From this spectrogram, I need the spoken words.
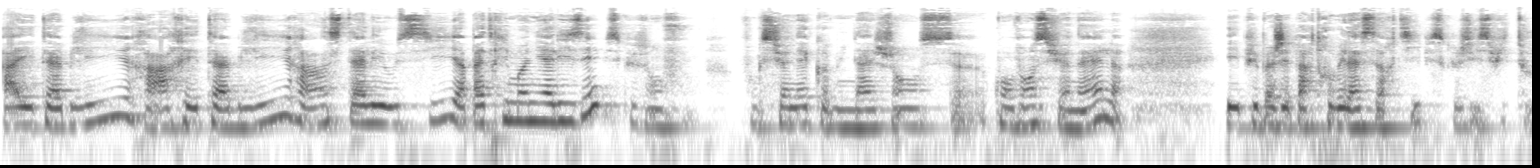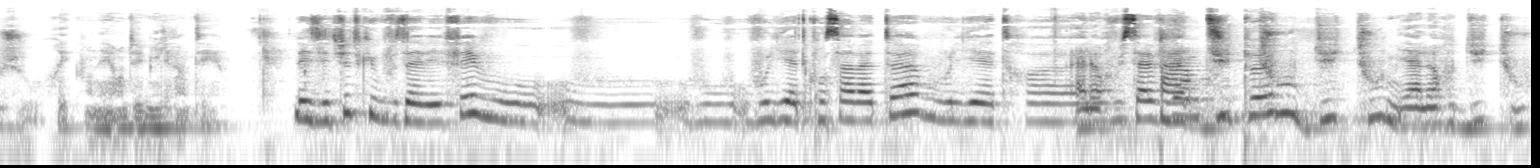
à établir, à rétablir, à installer aussi, à patrimonialiser, puisque on fonctionnait comme une agence euh, conventionnelle. Et puis bah, j'ai pas retrouvé la sortie puisque j'y suis toujours et qu'on est en 2021. Les études que vous avez fait, vous, vous, vous, vouliez être conservateur, vous vouliez être euh, alors vous saviez un petit peu tout, du tout, mais alors du tout.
